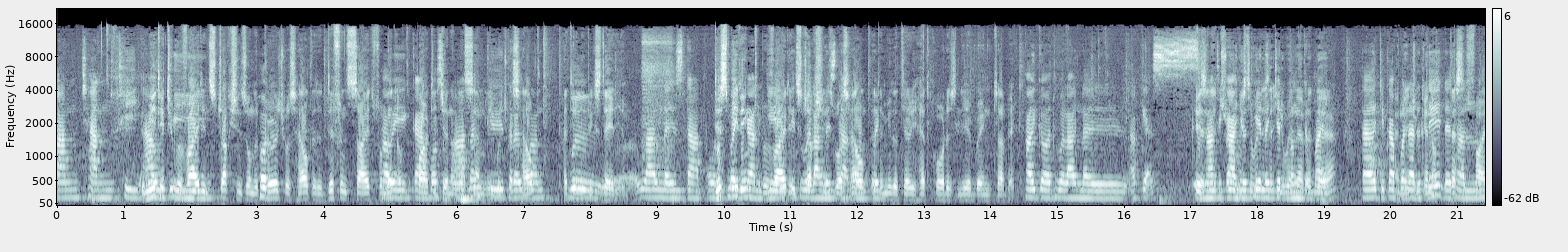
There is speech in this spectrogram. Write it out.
នុងនោះ TR មានឈ្មោះ Peoples. ប៉ាន់ឆាន់ធី The meeting to provide instructions on the Put- purge was held at a different site from ហើ that យ of the ការបោះ Party សម្ General អាតហ្នឹង Assembly, គឺ which ត្រូវ was បាន held at the ធ្វើ Olympic Stadium. ឡើងនៅ start This Olympic meeting ការ to និយាយ provide គឺធ្វើឡើងនៅ instructions was start held at Olympic the military headquarters near Beng Trabek. ហើយក៏ធ្វើឡើងនៅអគ្គសេនា Isn't ធិ it ការ true, យោ Mr. ធានៅ Witness, ជិត that you were បឹង never ត្របែក there តើជាការពិត and ដែរ that you ទេ cannot ដែលថា testify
